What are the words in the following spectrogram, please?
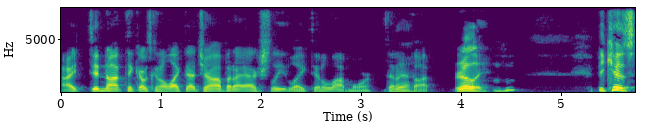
I did not think I was going to like that job, but I actually liked it a lot more than I thought Really? because,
